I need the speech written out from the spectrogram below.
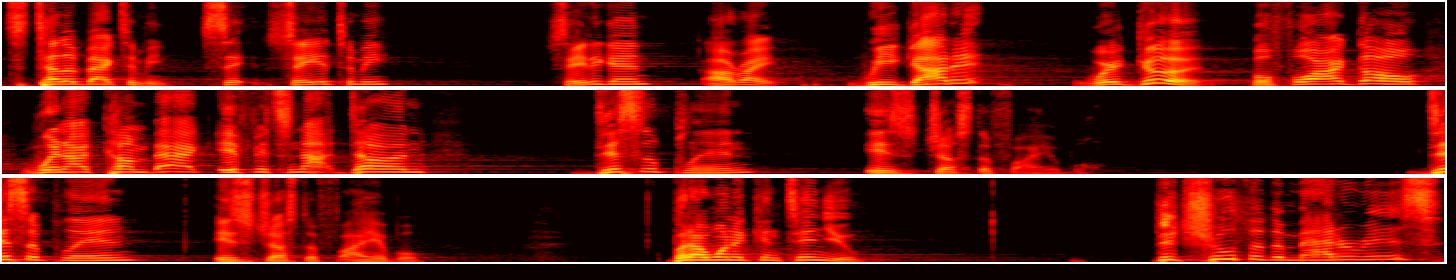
So tell it back to me. Say, say it to me. Say it again. All right. We got it. We're good. Before I go, when I come back, if it's not done, discipline is justifiable. Discipline is justifiable. But I want to continue. The truth of the matter is,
